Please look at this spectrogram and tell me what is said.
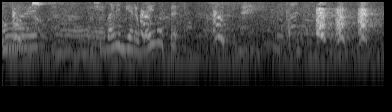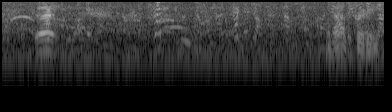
Oh boy. She let him get away with it. Good. Well, that was pretty.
